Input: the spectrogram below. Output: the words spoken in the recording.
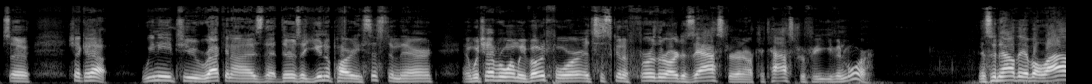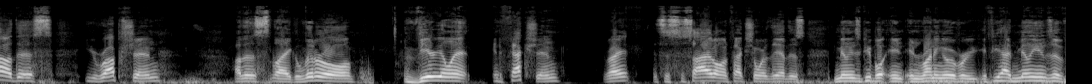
So check it out. We need to recognize that there's a uniparty system there, and whichever one we vote for, it's just going to further our disaster and our catastrophe even more. And so now they've allowed this eruption of this like literal virulent infection, right? It's a societal infection where they have this millions of people in, in running over. If you had millions of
